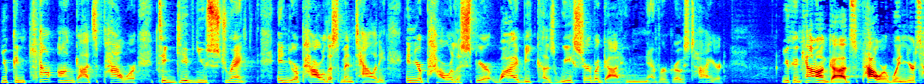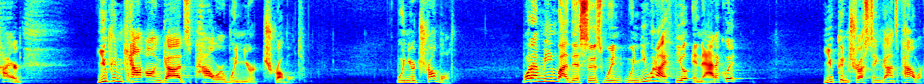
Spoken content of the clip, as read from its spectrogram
you can count on God's power to give you strength in your powerless mentality, in your powerless spirit. Why? Because we serve a God who never grows tired. You can count on God's power when you're tired. You can count on God's power when you're troubled. When you're troubled. What I mean by this is when, when you and I feel inadequate, you can trust in God's power.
